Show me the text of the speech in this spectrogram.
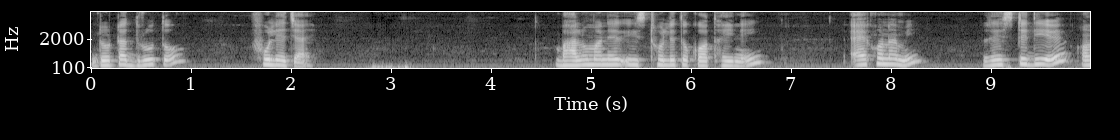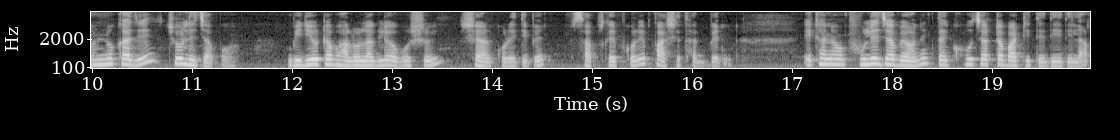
ডোটা দ্রুত ফুলে যায়। ভালো মানের ইস্ট হলে তো কথাই নেই। এখন আমি রেস্টে দিয়ে অন্য কাজে চলে যাব। ভিডিওটা ভালো লাগলে অবশ্যই শেয়ার করে দিবেন, সাবস্ক্রাইব করে পাশে থাকবেন। এখানে ফুলে যাবে অনেক, তাই খোঁচারটা বাটিতে দিয়ে দিলাম।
